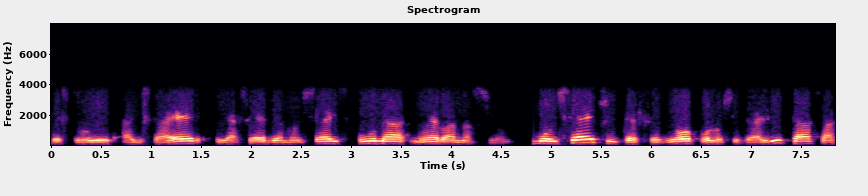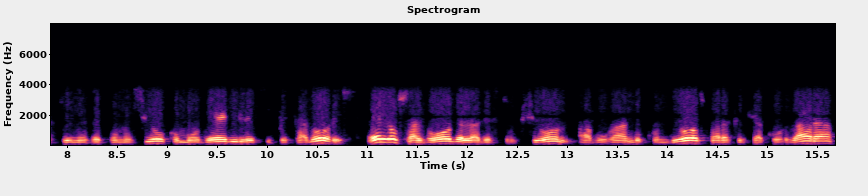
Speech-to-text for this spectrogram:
destruir a Israel y hacer de Moisés una nueva nación. Moisés intercedió por los israelitas a quienes reconoció como débiles y pecadores. Él los salvó de la destrucción, abogando con Dios para que se acordara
